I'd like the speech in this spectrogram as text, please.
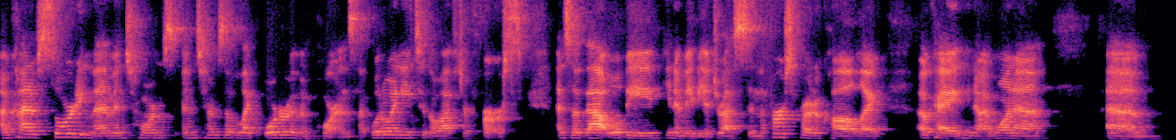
I'm kind of sorting them in terms in terms of like order of importance. Like, what do I need to go after first? And so that will be, you know, maybe addressed in the first protocol. Like, okay, you know, I want to um,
